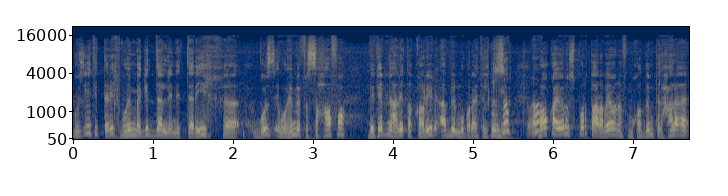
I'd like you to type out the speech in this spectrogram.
جزئية التاريخ مهمة جدا لأن التاريخ جزء مهم في الصحافة بتبني عليه تقارير قبل المباريات الكبيرة. بالظبط، آه. موقع يورو سبورت عربية وأنا في مقدمة الحلقة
